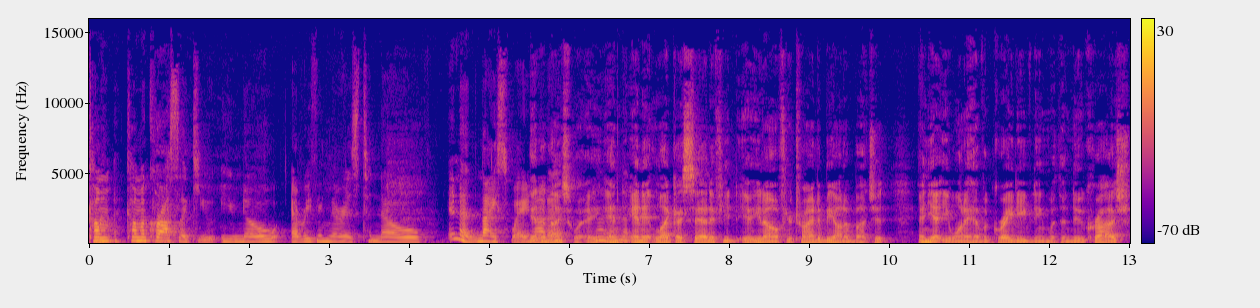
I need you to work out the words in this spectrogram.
Come come across like you you know everything there is to know in a nice way. in a nice way and and it like i said if you you know if you're trying to be on a budget and Mm. yet you want to have a great evening with a new crush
